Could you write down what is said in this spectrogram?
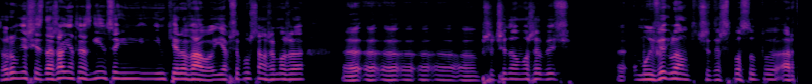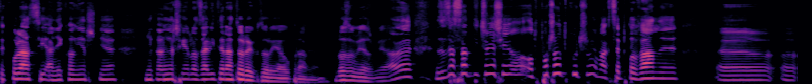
to również się zdarzali, natomiast nie wiem, co nim, nim kierowało. I ja przypuszczam, że może e, e, e, przyczyną może być E, mój wygląd, czy też sposób artykulacji, a niekoniecznie, niekoniecznie rodzaj literatury, który ja uprawiam. Rozumiesz mnie? Ale zasadniczo ja się od początku czułem akceptowany. E, e,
